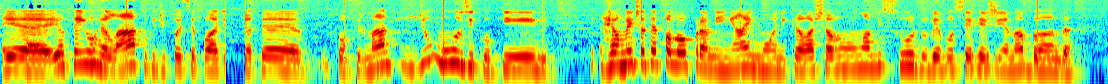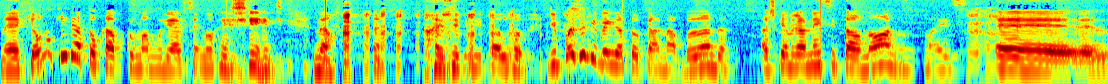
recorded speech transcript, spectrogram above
é, eu tenho um relato que depois você pode até confirmar de um músico que realmente até falou para mim, ai Mônica, eu achava um absurdo ver você regendo a banda né? Que eu não queria tocar para uma mulher sendo regente, não. mas ele me falou. Depois ele veio a tocar na banda. Acho que é melhor nem citar o nome, mas uhum. é,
